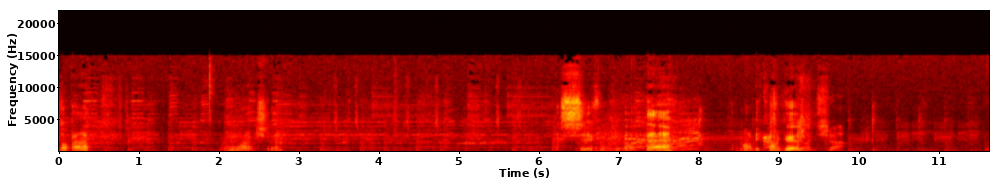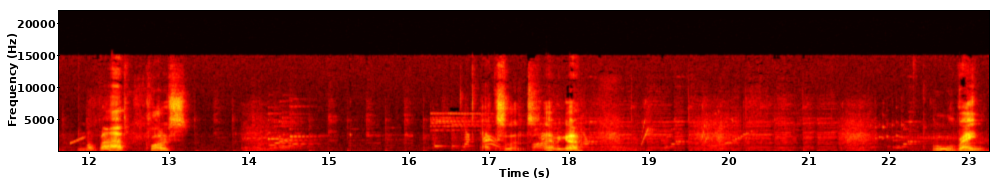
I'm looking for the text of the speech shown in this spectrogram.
Not bad. Oh, actually. Let's see if I put that there. That might be quite good. Not bad. Close. Excellent. There we go. Ooh, rain.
